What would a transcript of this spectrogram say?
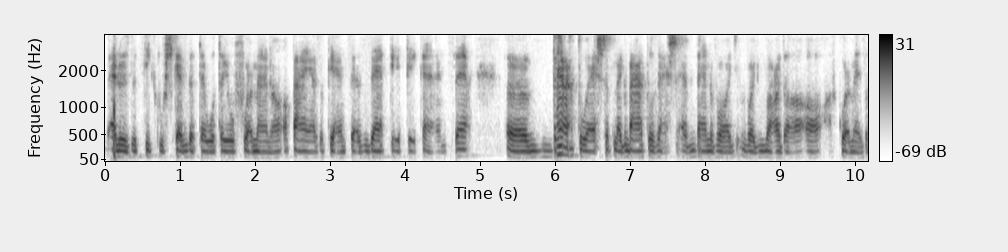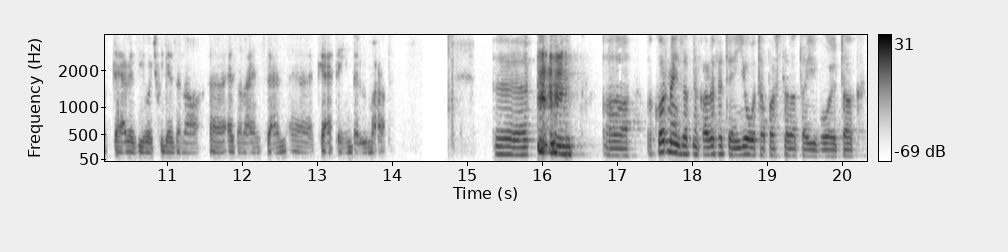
előző ciklus kezdete óta jóformán a pályázati rendszer, az EPTK rendszer. Várható esetleg változás ebben, vagy, vagy marad a, a, a kormányzat tervezi, hogy, hogy ezen a, ezen a rendszer keretein belül marad? A, a kormányzatnak alapvetően jó tapasztalatai voltak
